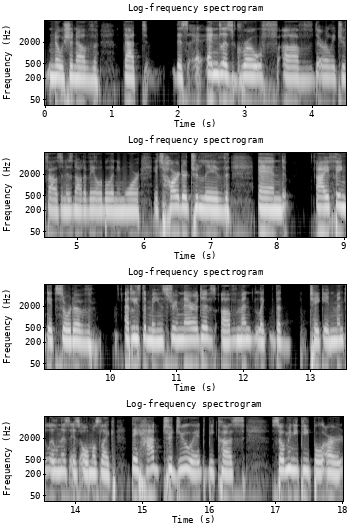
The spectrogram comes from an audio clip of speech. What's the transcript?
notion of that this endless growth of the early 2000s is not available anymore. It's harder to live. And i think it's sort of at least the mainstream narratives of men like that take in. Mental illness is almost like they had to do it because so many people are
